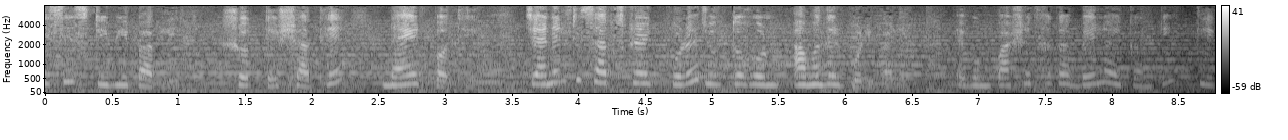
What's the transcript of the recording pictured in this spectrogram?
S S TV public. সত্যের সাথে, ন্যায়ের পথে। চ্যানেলটি সাবস্ক্রাইব করে যুক্ত হন আমাদের পরিবারে। এবং পাশে থাকা বেল আইকনটি ক্লিক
